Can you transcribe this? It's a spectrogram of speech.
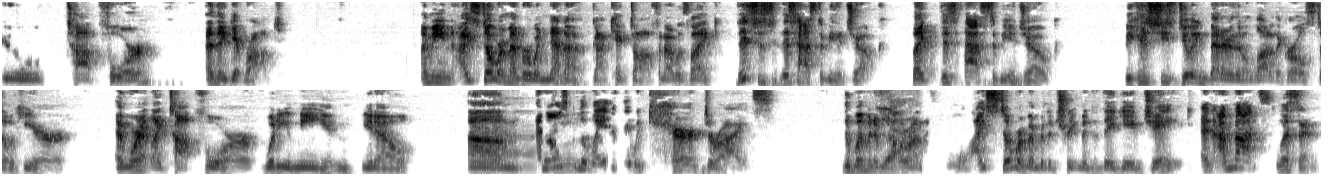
to top four and then get robbed. I mean, I still remember when Nnenna got kicked off, and I was like, "This is this has to be a joke. Like this has to be a joke because she's doing better than a lot of the girls still here, and we're at like top four. What do you mean? You know?" Um, Yeah, and I also mean- the way that they would characterize the women of Yeah. color on the school. I still remember the treatment that they gave Jade, and I'm not listen.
